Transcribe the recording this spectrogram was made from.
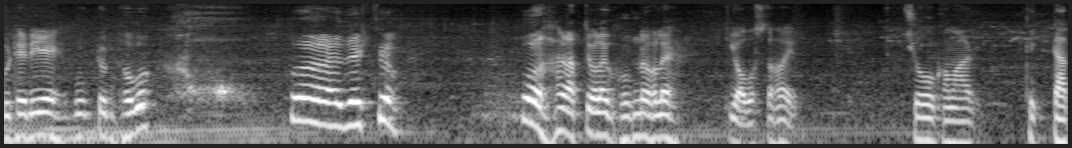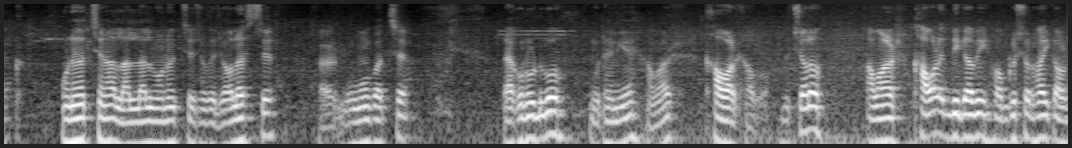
উঠে নিয়ে বুক টুক ধোবো। ও, দেখছ? ও রাত্রিবেলা ঘুম না হলে কী অবস্থা হয়? চোখ আমার ঠিকঠাক মনে হচ্ছে না লাল লাল মনে হচ্ছে চোখে জল আসছে। আর ঘুমও পাচ্ছে। এখন উঠবো, উঠে নিয়ে আমার খাওয়ার খাব। চলো, আমার খাওয়ারের দিকে আমি অগ্রসর হই, কারণ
